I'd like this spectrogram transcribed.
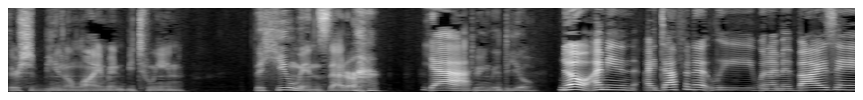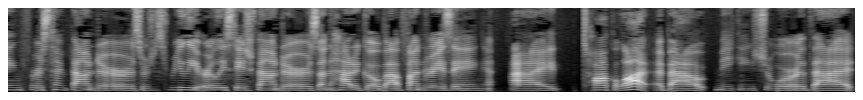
there should be an alignment between the humans that are yeah doing the deal. No, I mean, I definitely, when I'm advising first time founders or just really early stage founders on how to go about fundraising, I talk a lot about making sure that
